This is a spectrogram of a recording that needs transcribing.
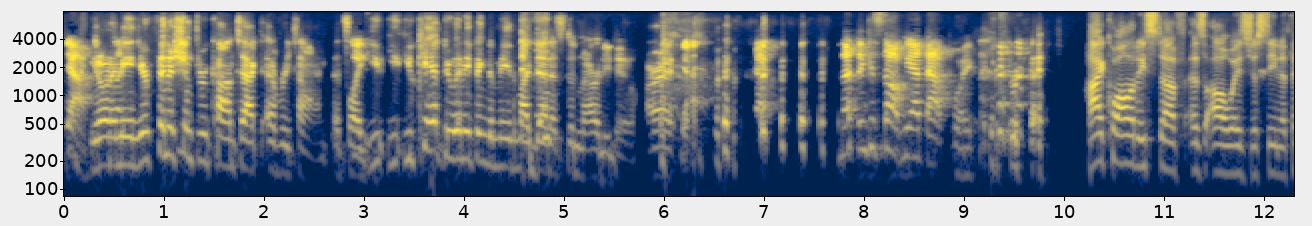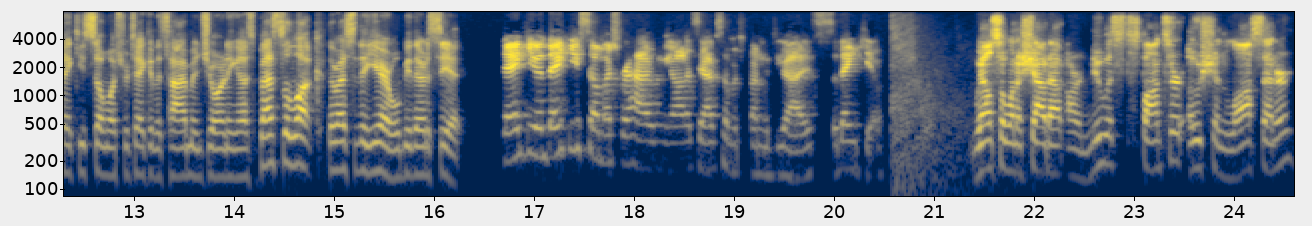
yeah. You know what like, I mean? You're finishing through contact every time. It's like you, you, you can't do anything to me that my dentist didn't already do. All right. Yeah. yeah. Nothing can stop me at that point. right. High quality stuff as always, Justina. Thank you so much for taking the time and joining us. Best of luck the rest of the year. We'll be there to see it. Thank you. And thank you so much for having me. Honestly, I have so much fun with you guys. So thank you. We also want to shout out our newest sponsor, Ocean Law Center.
